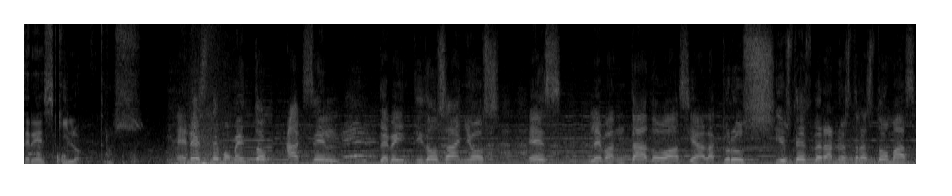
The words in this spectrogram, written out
3 kilómetros. En este momento, Axel, de 22 años, es levantado hacia la cruz y ustedes verán nuestras tomas,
